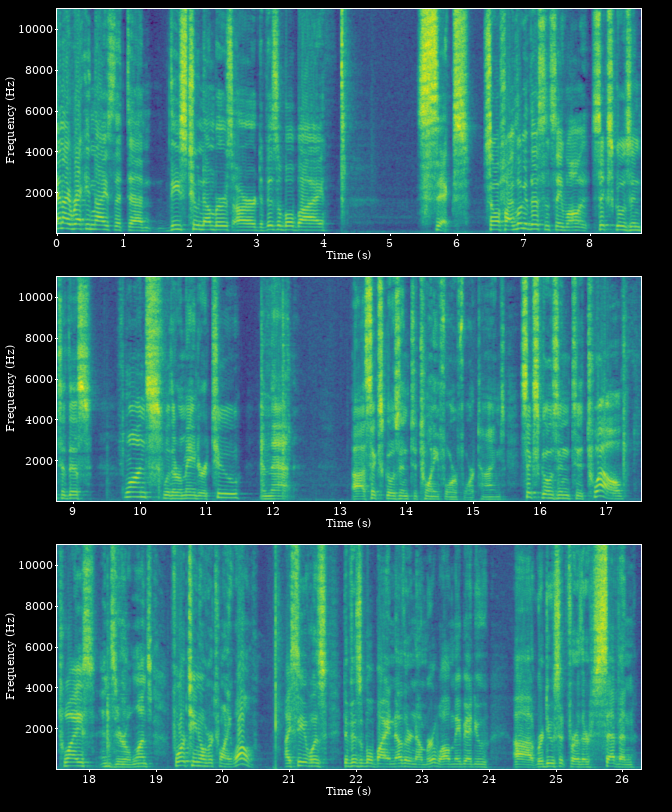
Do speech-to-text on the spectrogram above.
And I recognize that um, these two numbers are divisible by 6. So if I look at this and say, well, 6 goes into this once with a remainder of 2, and that uh, 6 goes into 24 four times. 6 goes into 12 twice, and 0 once. 14 over 20. Well, I see it was divisible by another number. Well, maybe I do uh, reduce it further, 7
